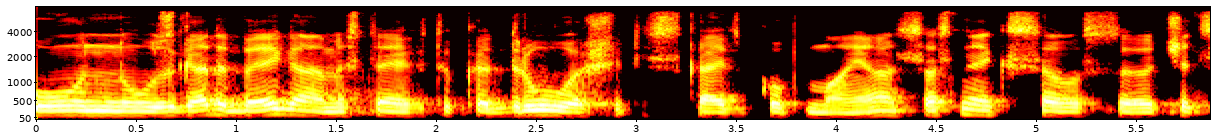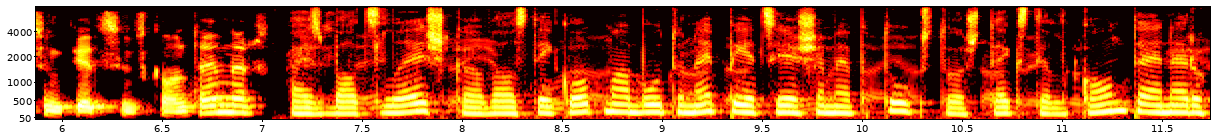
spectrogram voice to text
Un uz gada beigām es teiktu, ka droši tas skaits kopumā jā, sasniegs savus eh, 400-500 konteinerus. Aizbalts lēš, ka valstī kopumā būtu nepieciešami ap tūkstoši tekstila konteineru,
